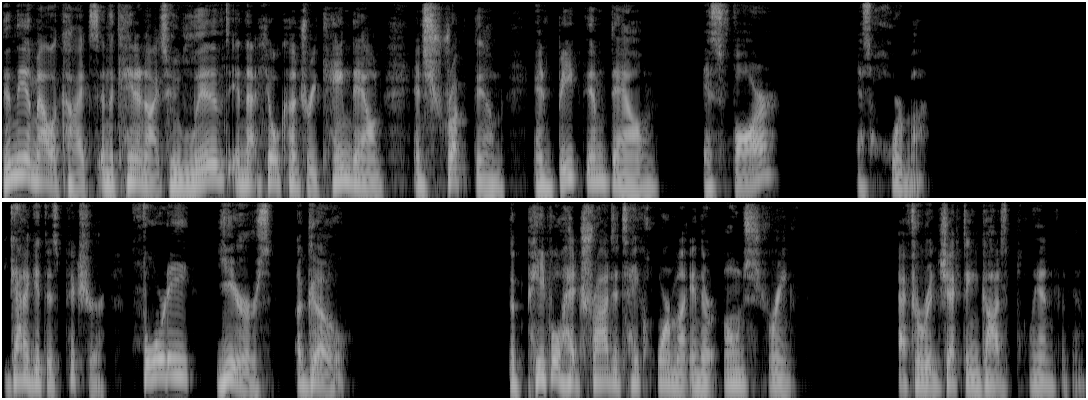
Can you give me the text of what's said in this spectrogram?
Then the Amalekites and the Canaanites who lived in that hill country came down and struck them and beat them down as far as Hormah. You got to get this picture. 40 years ago, the people had tried to take Hormah in their own strength after rejecting God's plan for them.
